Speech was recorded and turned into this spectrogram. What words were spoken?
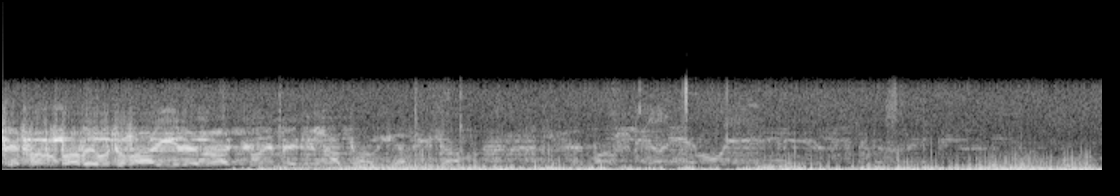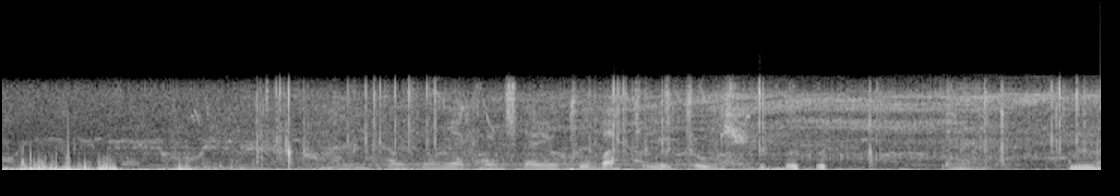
Stefan Paweł 2, Irena Kłebek Natalia, witam. Nie kręć na YouTube'a, YouTubie. No.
